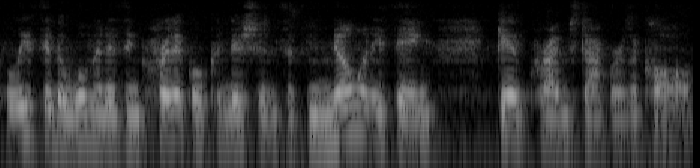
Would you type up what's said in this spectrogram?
Police say the woman is in critical condition, so if you know anything, give Crime Stoppers a call.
